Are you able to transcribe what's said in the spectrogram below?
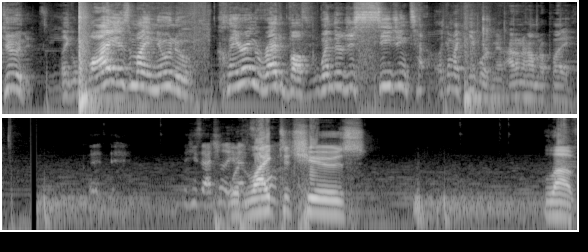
Dude, like, why is my Nunu clearing red buff when they're just sieging? Ta- Look at my keyboard, man. I don't know how I'm gonna play. He's actually Would like to choose love.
